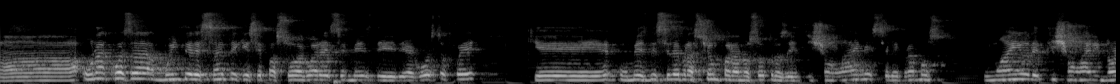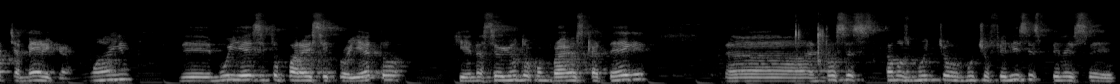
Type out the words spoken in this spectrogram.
Ah, uma coisa muito interessante que se passou agora esse mês de, de agosto foi que o mês de celebração para nós em Tish Online, celebramos um ano de Tish Online Norte América, um ano de muito êxito para esse projeto que nasceu junto com Brian Skateg. Uh, então, estamos muito, muito felizes pelo esse,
